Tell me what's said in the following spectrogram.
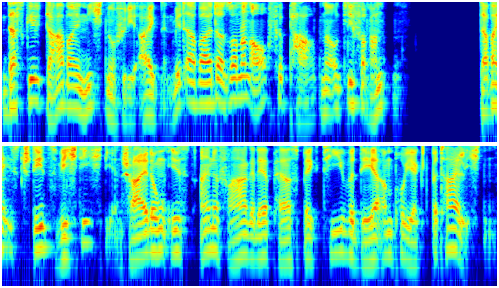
Das gilt dabei nicht nur für die eigenen Mitarbeiter, sondern auch für Partner und Lieferanten. Dabei ist stets wichtig, die Entscheidung ist eine Frage der Perspektive der am Projekt Beteiligten.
